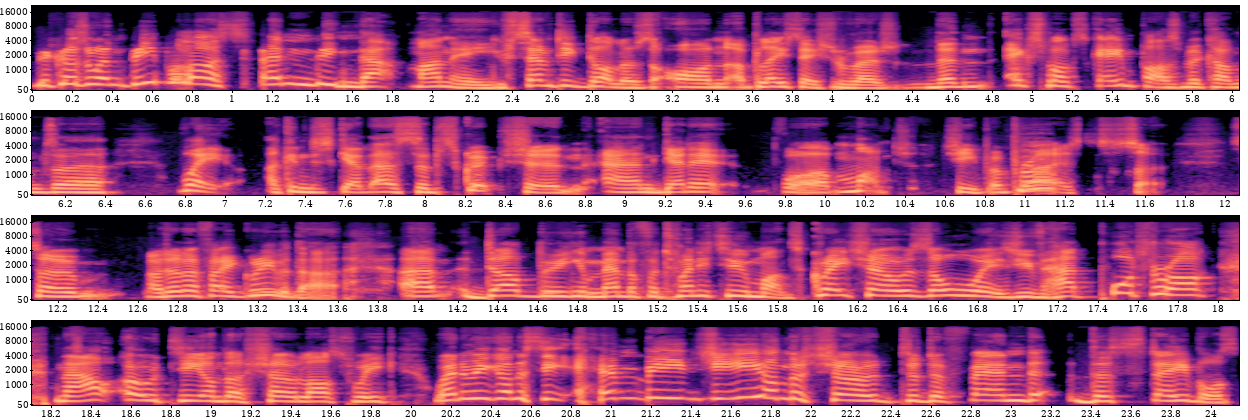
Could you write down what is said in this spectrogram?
Because when people are spending that money, seventy dollars on a PlayStation version, then Xbox Game Pass becomes a wait. I can just get that subscription and get it for a much cheaper hmm. price. So, so I don't know if I agree with that. Um, Dub being a member for 22 months. Great show as always. You've had Porter Rock, now OT on the show last week. When are we going to see MBG on the show to defend the stables?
